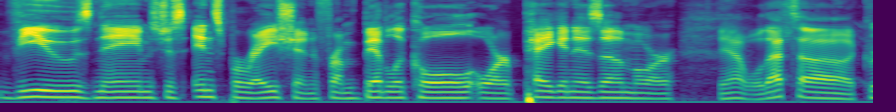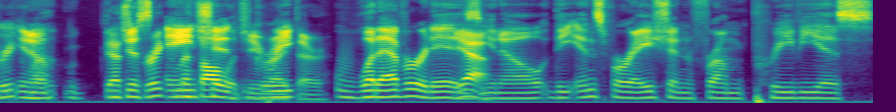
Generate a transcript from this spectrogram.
views, names, just inspiration from biblical or paganism or Yeah. Well, that's uh Greek. You know, that's just Greek mythology right there. Whatever it is, Yeah. you know, the inspiration from previous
